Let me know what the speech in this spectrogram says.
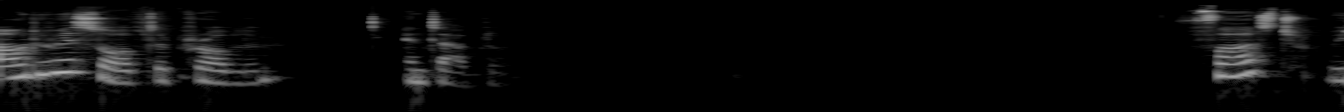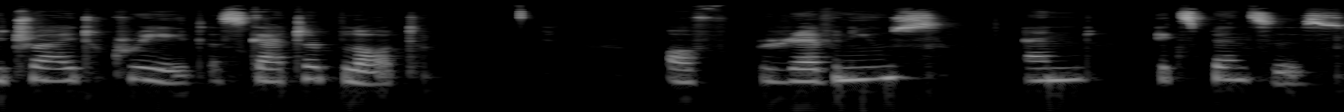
How do we solve the problem in Tableau? First, we try to create a scatter plot of revenues and expenses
